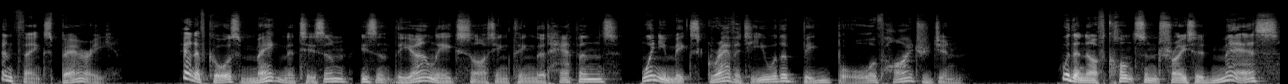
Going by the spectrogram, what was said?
And thanks, Barry. And of course, magnetism isn't the only exciting thing that happens when you mix gravity with a big ball of hydrogen. With enough concentrated mass,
